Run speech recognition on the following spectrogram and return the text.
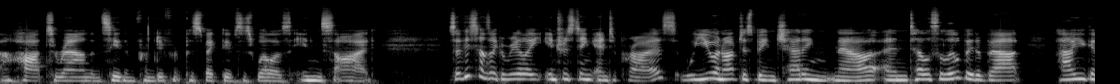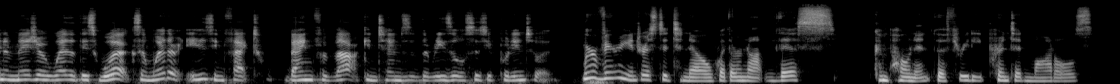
hearts around and see them from different perspectives as well as inside. So this sounds like a really interesting enterprise. Well, you and I've just been chatting now, and tell us a little bit about how you're going to measure whether this works and whether it is in fact bang for buck in terms of the resources you've put into it. We're very interested to know whether or not this component, the 3D printed models,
